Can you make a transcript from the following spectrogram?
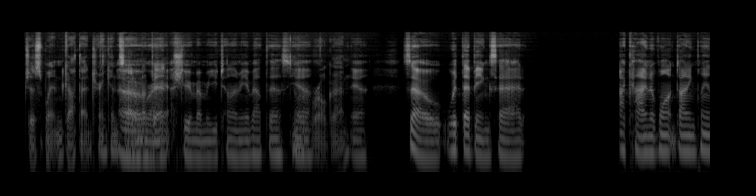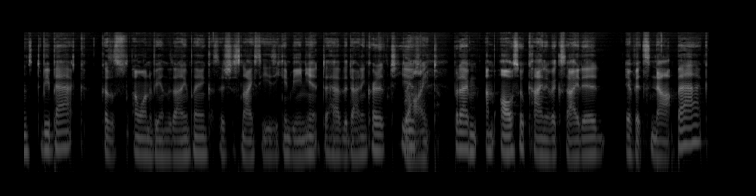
just went and got that drink and sat Oh, on a right. I bench. do you remember you telling me about this. Yeah. real good. Yeah. So, with that being said, I kind of want dining plans to be back because I want to be in the dining plan because it's just nice, easy, convenient to have the dining credit to use. Right. But I'm I'm also kind of excited if it's not back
